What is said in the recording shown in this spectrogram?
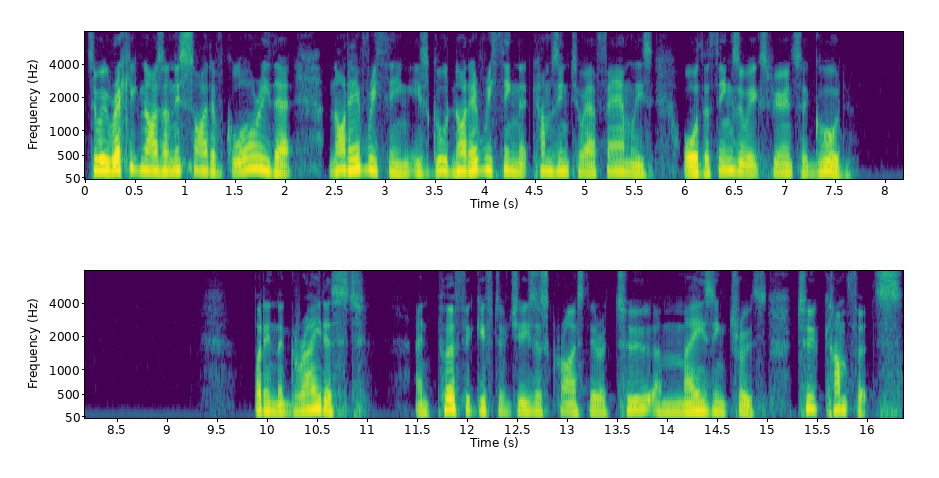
So we recognize on this side of glory that not everything is good. Not everything that comes into our families or the things that we experience are good. But in the greatest and perfect gift of Jesus Christ, there are two amazing truths, two comforts.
